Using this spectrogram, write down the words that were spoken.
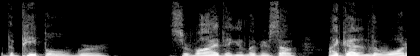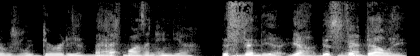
the people were surviving and living. So I got into the water; it was really dirty and But that was in India. This is India. Yeah, this is Yeah. in Delhi.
